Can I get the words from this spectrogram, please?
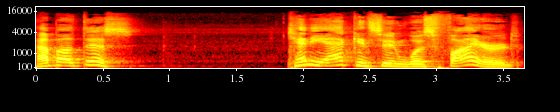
How about this? Kenny Atkinson was fired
